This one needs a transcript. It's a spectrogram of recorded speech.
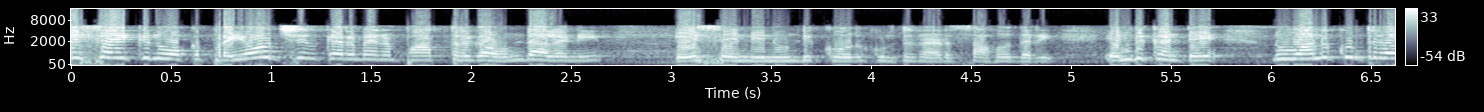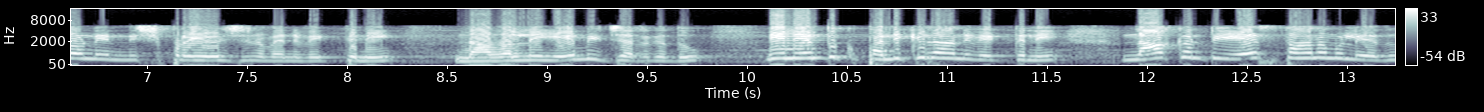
ఏసైకి నువ్వు ఒక ప్రయోజనకరమైన పాత్రగా ఉండాలని ఏసై నీ నుండి కోరుకుంటున్నాడు సహోదరి. ఎందుకంటే నువ్వు అనుకుంటున్నావు నేను నిష్ప్రయోజనమైన వ్యక్తిని నా వల్ల ఏమీ జరగదు. నేను ఎందుకు పనికిరాని వ్యక్తిని? నాకంటూ ఏ స్థానము లేదు.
